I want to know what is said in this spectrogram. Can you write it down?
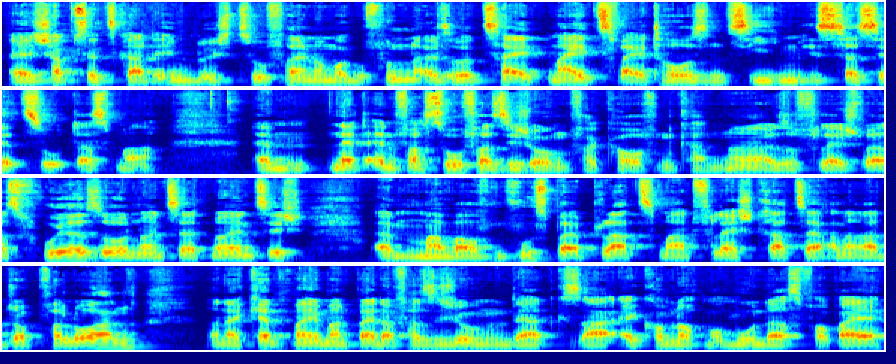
Äh, ich habe es jetzt gerade eben durch Zufall nochmal gefunden. Also seit Mai 2007 ist das jetzt so, dass man ähm, nicht einfach so Versicherungen verkaufen kann. Ne? Also vielleicht war es früher so, 1990, ähm, man war auf dem Fußballplatz, man hat vielleicht gerade sein anderer Job verloren und da kennt man jemand bei der Versicherung der hat gesagt, ey, komm doch mal montags vorbei.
